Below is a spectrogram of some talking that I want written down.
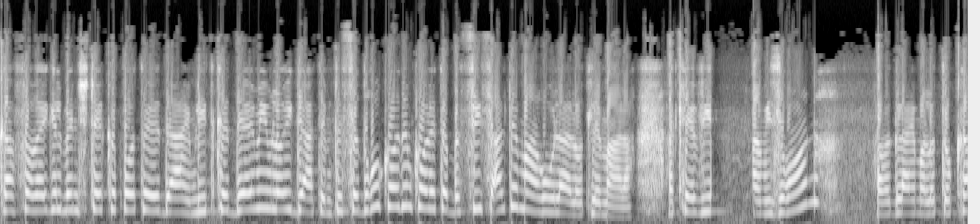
כף הרגל בין שתי כפות הידיים, להתקדם אם לא הגעתם, תסדרו קודם כל את הבסיס, אל תמהרו לעלות למעלה. עקב המזרון, הרגליים על אותו קו,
